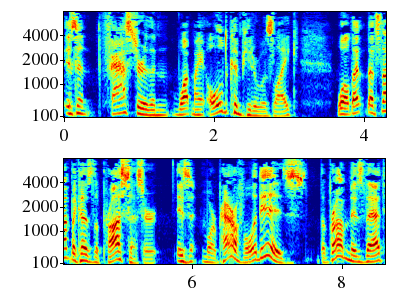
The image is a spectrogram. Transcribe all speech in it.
isn't faster than what my old computer was like. Well, that, that's not because the processor isn't more powerful. It is. The problem is that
